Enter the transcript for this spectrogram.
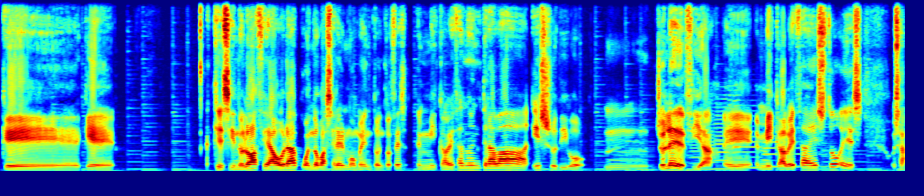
Que, que, que, si no lo hace ahora, ¿cuándo va a ser el momento? Entonces, en mi cabeza no entraba eso, digo, mm, yo le decía, eh, en mi cabeza esto es, o sea,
